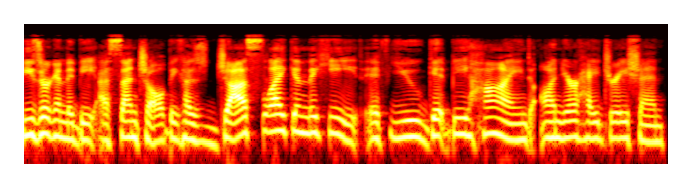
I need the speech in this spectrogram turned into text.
These are going to be essential because just like in the heat, if you get behind on your hydration,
